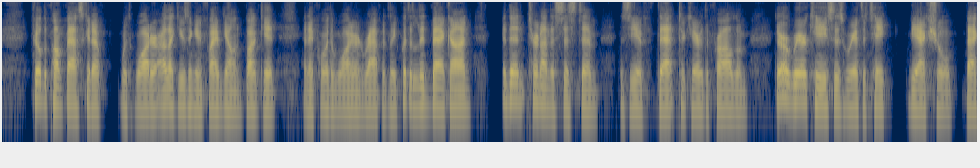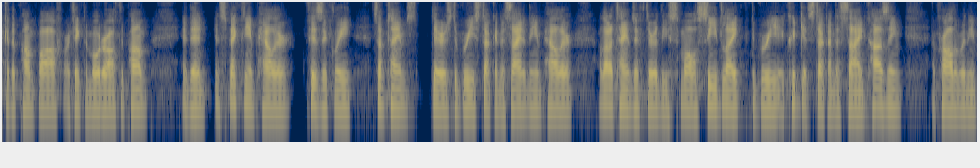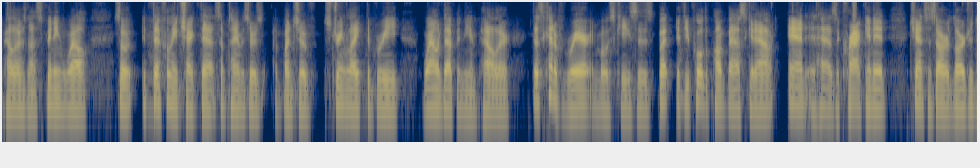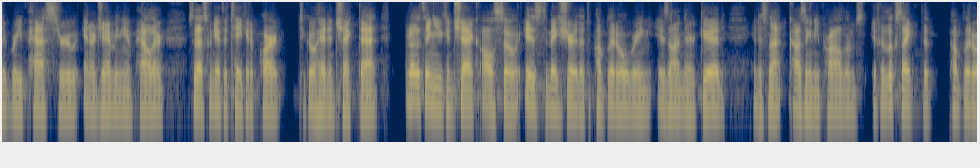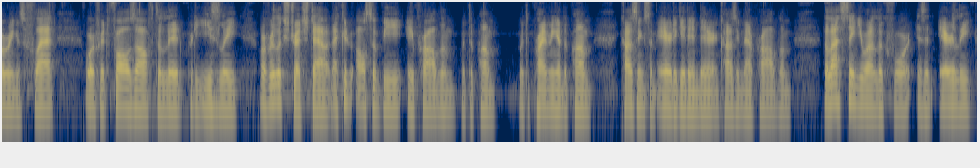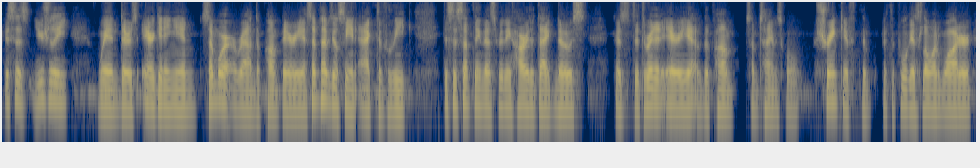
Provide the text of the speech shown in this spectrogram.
Fill the pump basket up with water. I like using a five gallon bucket, and I pour the water in rapidly. Put the lid back on, and then turn on the system to see if that took care of the problem. There are rare cases where you have to take the actual back of the pump off or take the motor off the pump and then inspect the impeller physically. Sometimes there's debris stuck in the side of the impeller. A lot of times, if there are these small seed like debris, it could get stuck on the side, causing a problem where the impeller is not spinning well. So, it definitely check that. Sometimes there's a bunch of string like debris wound up in the impeller. That's kind of rare in most cases, but if you pull the pump basket out and it has a crack in it, chances are larger debris pass through and are jamming the impeller. So that's when you have to take it apart to go ahead and check that. Another thing you can check also is to make sure that the pump lid O-ring is on there good and it's not causing any problems. If it looks like the pump lid O-ring is flat or if it falls off the lid pretty easily or if it looks stretched out, that could also be a problem with the pump, with the priming of the pump, causing some air to get in there and causing that problem. The last thing you want to look for is an air leak. This is usually when there's air getting in somewhere around the pump area. Sometimes you'll see an active leak. This is something that's really hard to diagnose because the threaded area of the pump sometimes will shrink if the if the pool gets low on water.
